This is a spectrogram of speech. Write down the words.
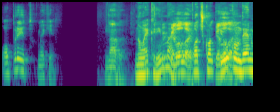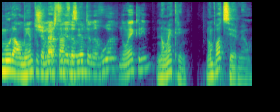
ao preto. Como é que é? Nada. Não é crime, mano. Pela lei. Podes con- Pela eu lei. condeno moralmente o que o Chamar gajo está a filha da fazer. puta na rua não é crime. Não é crime. Não pode ser, meu.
